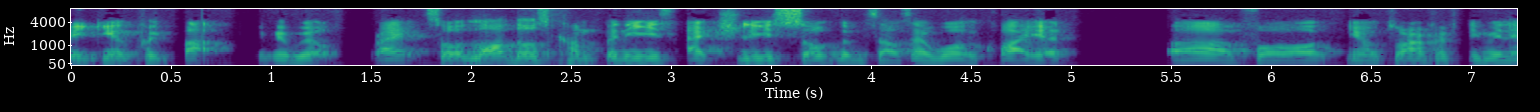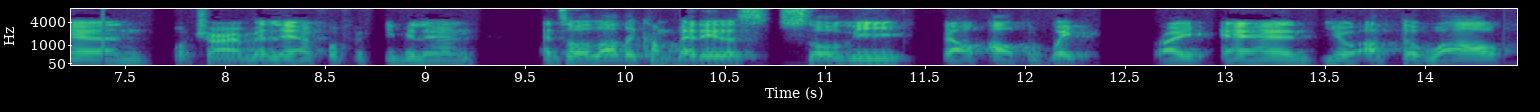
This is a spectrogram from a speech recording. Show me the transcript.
making a quick buck, if you will, right? So a lot of those companies actually sold themselves and were acquired uh, for, you know, 250 million, for 200 million, for 50 million. And so a lot of the competitors slowly fell out of the way right? And you know, after a while,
